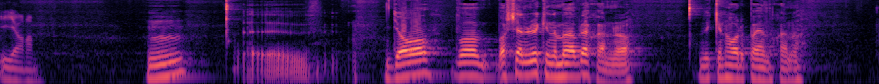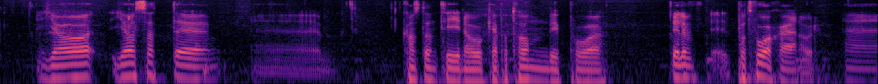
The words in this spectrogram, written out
i honom. Mm. Eh, ja, vad, vad känner du kring de övriga stjärnorna då? Vilken har du på en stjärna? Ja, jag satte eh, Constantino Capotondi på, eller, eh, på två stjärnor. Eh,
